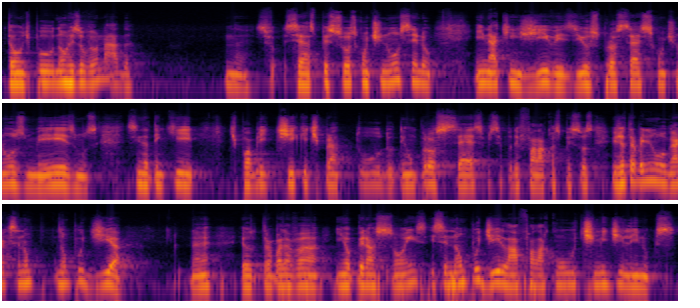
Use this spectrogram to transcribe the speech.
Então, tipo, não resolveu nada. Né? Se as pessoas continuam sendo inatingíveis e os processos continuam os mesmos, você ainda tem que tipo abrir ticket para tudo, tem um processo para você poder falar com as pessoas. Eu já trabalhei num lugar que você não, não podia né? Eu trabalhava em operações e você não podia ir lá falar com o time de Linux.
